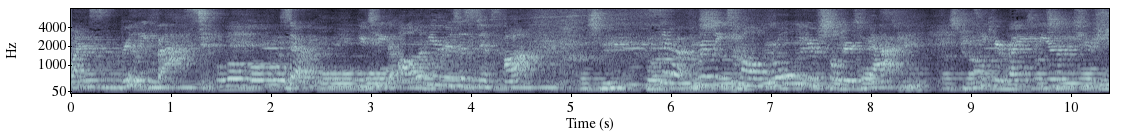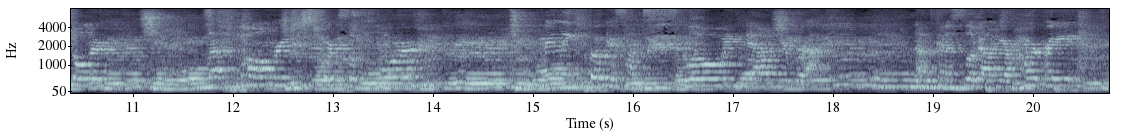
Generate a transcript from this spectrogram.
that really fast. So, you take all of your resistance off. Sit up really tall, roll your shoulders back. Take your right ear to your shoulder. Left palm reaches towards the floor. Really focus on slowing down your breath. That's going to slow down your heart rate. And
